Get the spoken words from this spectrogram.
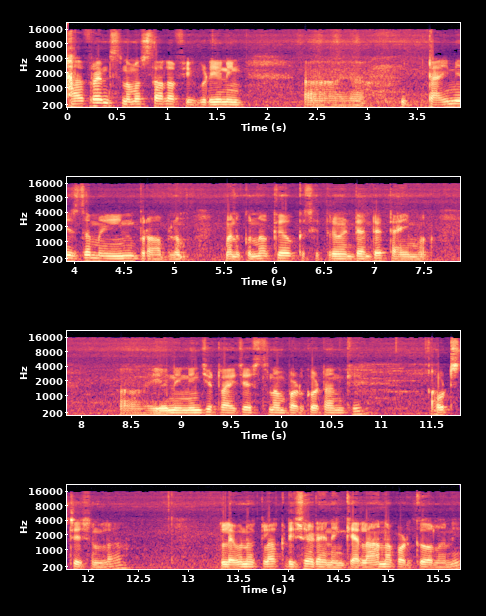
హాయ్ ఫ్రెండ్స్ నమస్తే all of you good evening time is the main problem మనకున్న ఒకే ఒక చిత్రం ఏంటంటే టైం ఈవినింగ్ uh, నుంచి ట్రై చేస్తున్నాం పడుకోవడానికి అవుట్ స్టేషన్లో లెవెన్ ఓ క్లాక్ డిసైడ్ అయినా ఇంకెలా అన్నా పడుకోవాలని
